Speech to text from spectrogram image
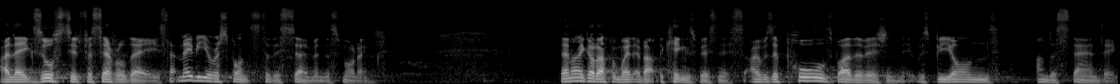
I lay exhausted for several days. That may be your response to this sermon this morning. Then I got up and went about the king's business. I was appalled by the vision, it was beyond understanding.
